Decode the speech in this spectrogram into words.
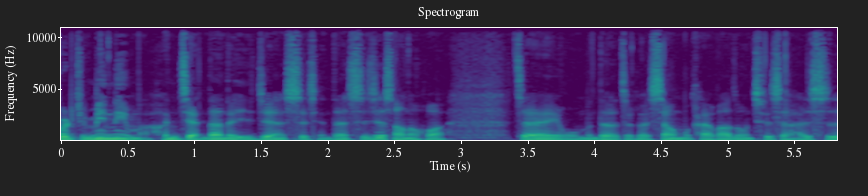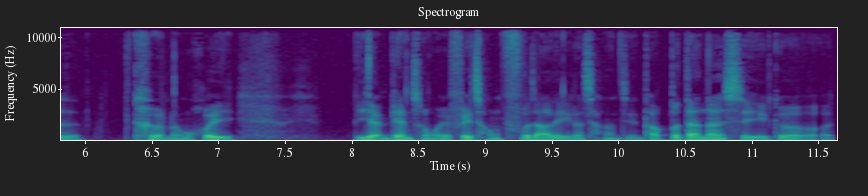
merge 命令嘛，很简单的一件事情，但实际上的话，在我们的这个项目开发中，其实还是可能会演变成为非常复杂的一个场景。它不单单是一个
